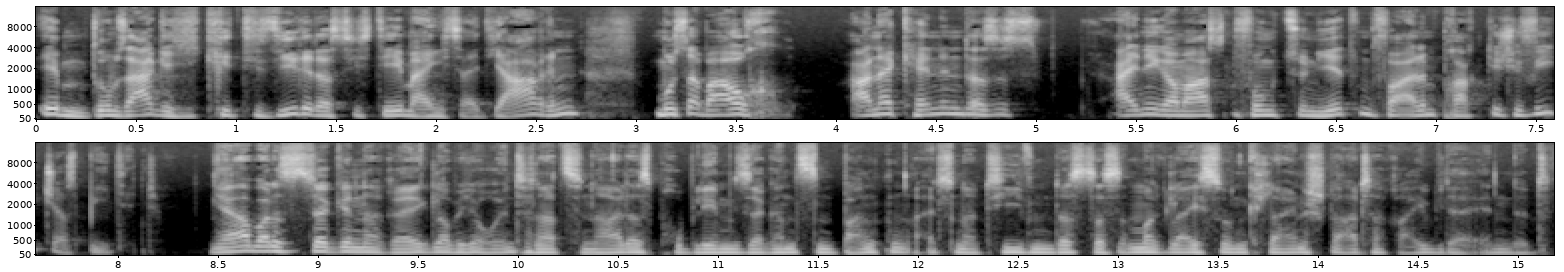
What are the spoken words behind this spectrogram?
eben, darum sage ich, ich kritisiere das System eigentlich seit Jahren, muss aber auch anerkennen, dass es einigermaßen funktioniert und vor allem praktische Features bietet. Ja, aber das ist ja generell, glaube ich, auch international das Problem dieser ganzen Bankenalternativen, dass das immer gleich so in kleine Staaterei wieder endet.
